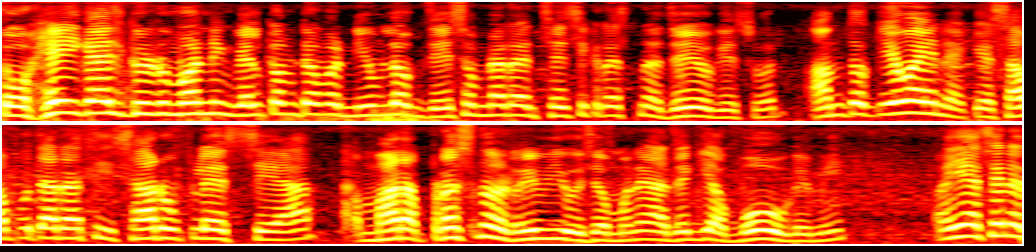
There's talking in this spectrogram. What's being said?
તો hey guys good morning welcome to our new blog જય સોમનારાયણ જય શ્રી કૃષ્ણ જય યોગેશ્વર. આમ તો કહેવાય ને કે સાપુતારાથી સારું પ્લેસ છે આ. મારા પર્સનલ રિવ્યુ છે. મને આ જગ્યા બહુ ગમી. અહીંયા છે ને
